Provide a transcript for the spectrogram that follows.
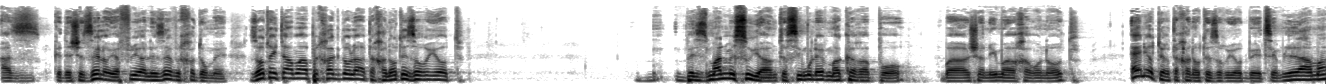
אז כדי שזה לא יפריע לזה וכדומה. זאת הייתה מהפכה גדולה, תחנות אזוריות. בזמן מסוים, תשימו לב מה קרה פה בשנים האחרונות, אין יותר תחנות אזוריות בעצם. למה?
